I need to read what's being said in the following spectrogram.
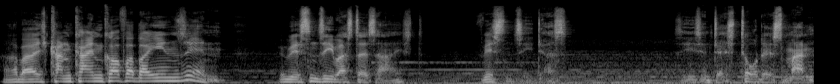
Aber ich kann keinen Koffer bei Ihnen sehen. Wissen Sie, was das heißt? Wissen Sie das? Sie sind des Todes, Mann.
